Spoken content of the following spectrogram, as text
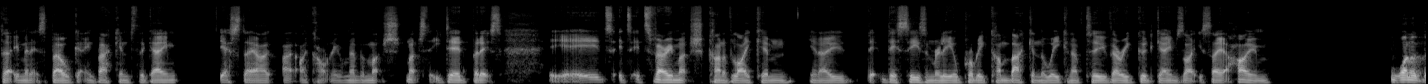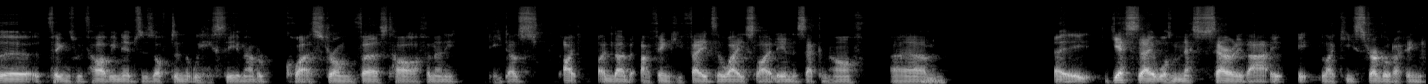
30 minute spell getting back into the game. Yesterday I, I, I can't really remember much much that he did but it's it's it's it's very much kind of like him you know th- this season really he'll probably come back in the week and have two very good games like you say at home One of the things with Harvey Knibbs is often that we see him have a quite a strong first half, and then he he does. I I, know, I think he fades away slightly in the second half. Um, uh, yesterday it wasn't necessarily that. It, it like he struggled, I think,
